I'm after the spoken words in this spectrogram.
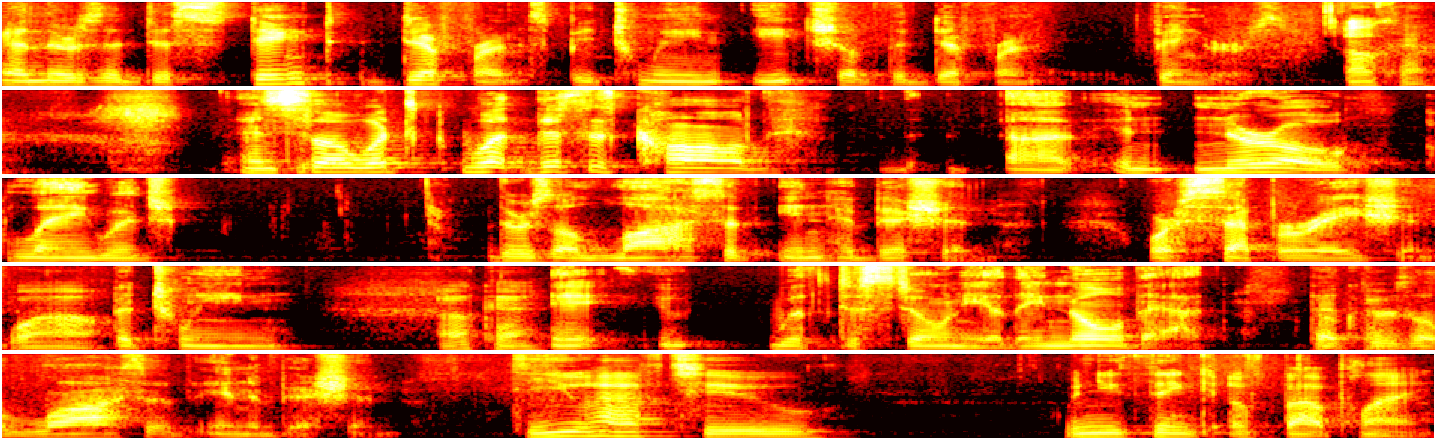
and there's a distinct difference between each of the different fingers. Okay. And so what's what this is called uh, in neuro language, there's a loss of inhibition or separation Wow. between Okay. i- with dystonia. They know that that there's a loss of inhibition. Do you have to, when you think about playing,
